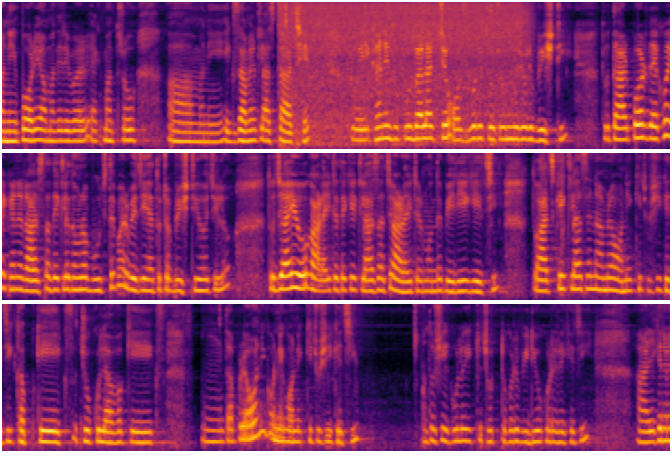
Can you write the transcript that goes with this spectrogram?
মানে পরে আমাদের এবার একমাত্র মানে এক্সামের ক্লাসটা আছে। তো এখানে দুপুরবেলার হচ্ছে অঝোরে প্রচণ্ড জোরে বৃষ্টি। তো তারপর দেখো এখানে রাস্তা দেখলে তোমরা বুঝতে পারবে যে এতটা বৃষ্টি হয়েছিল। তো যাই হোক, আড়াইটা থেকে ক্লাস আছে, আড়াইটার মধ্যে বেরিয়ে গিয়েছি। তো আজকে ক্লাসে না আমরা অনেক কিছু শিখেছি। কাপ কেকস চোকোলাভা কেকস তারপরে অনেক অনেক অনেক কিছু শিখেছি। তো সেগুলো একটু ছোট্ট করে ভিডিও করে রেখেছি। আর এখানে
